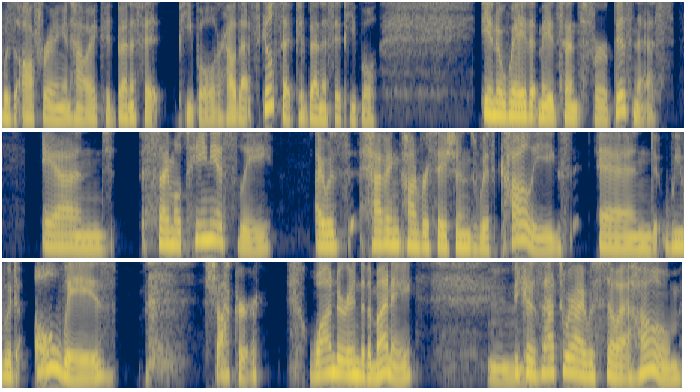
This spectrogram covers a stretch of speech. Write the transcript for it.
was offering and how I could benefit people or how that skill set could benefit people in a way that made sense for business. And simultaneously, I was having conversations with colleagues, and we would always shocker, wander into the money mm. because that's where I was so at home.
